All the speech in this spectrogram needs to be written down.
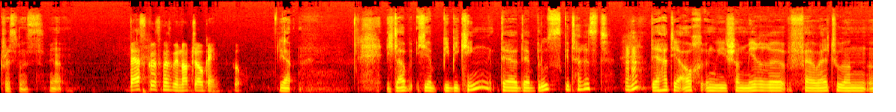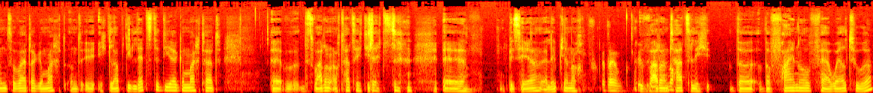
Christmas. Ja. Last Christmas, we're not joking. So. Ja. Ich glaube, hier BB King, der, der Blues-Gitarrist, mhm. der hat ja auch irgendwie schon mehrere Farewell-Touren und so weiter gemacht. Und ich glaube, die letzte, die er gemacht hat, äh, das war dann auch tatsächlich die letzte äh, bisher, er lebt ja noch, war dann tatsächlich The, the Final Farewell Tour.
